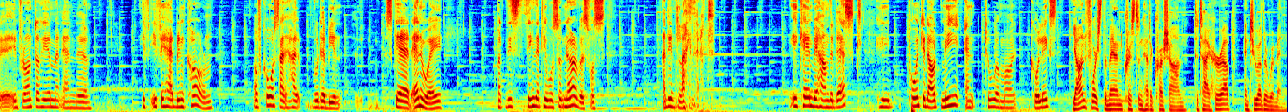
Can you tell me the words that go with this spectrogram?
uh, in front of him, and, and uh, if if he had been calm, of course I, I would have been scared anyway. But this thing that he was so nervous was, I didn't like that. He came behind the desk. He pointed out me and two of my colleagues. Jan forced the man Kristen had a crush on to tie her up and two other women,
